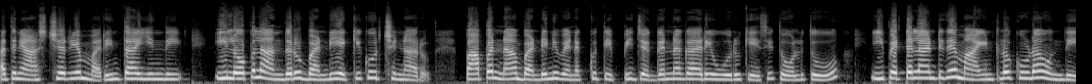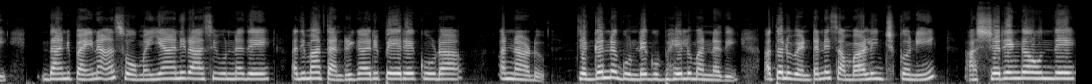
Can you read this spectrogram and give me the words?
అతని ఆశ్చర్యం మరింత అయ్యింది. ఈ లోపల అందరూ బండి ఎక్కి కూర్చున్నారు. పాపన్న బండిని వెనక్కు తిప్పి జగ్గన్న గారి ఊరుకేసి తోలుతూ ఈ పెట్టెలాంటిదే మా ఇంట్లో కూడా ఉంది. దానిపైన సోమయ్య అని రాసి ఉన్నదే. అది మా తండ్రి గారి పేరే కూడా అన్నాడు. జగ్గన్న గుండె గుభేలుమన్నది అతను వెంటనే సంభాళించుకొని ఆశ్చర్యంగా ఉందే.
